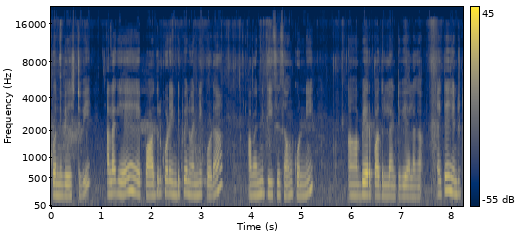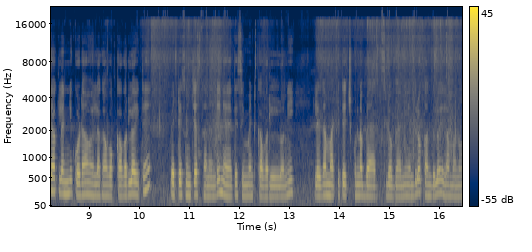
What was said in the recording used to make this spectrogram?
కొన్ని వేస్ట్వి. అలాగే పాదులు కూడా ఎండిపోయినవన్నీ కూడా అవన్నీ తీసేసాము కొన్ని. బీరపాదులు లాంటివి అలాగా. అయితే ఎండుటాకులన్నీ కూడా ఇలాగా ఒక కవర్లో అయితే పెట్టేసి ఉంచేస్తానండి. నేనైతే సిమెంట్ కవర్లలోని లేదా మట్టి తెచ్చుకున్న బ్యాగ్స్లో కానీ ఎందులో కందులో ఇలా మనం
